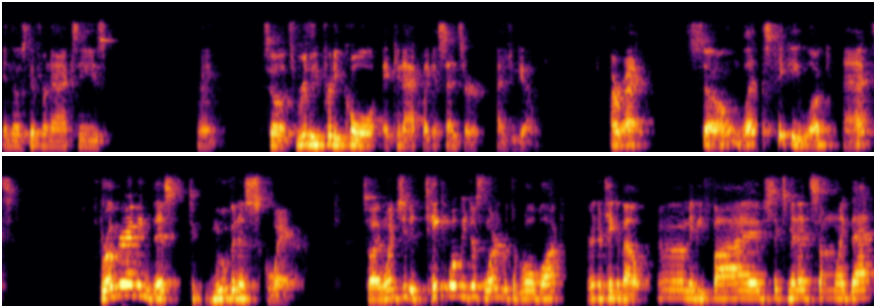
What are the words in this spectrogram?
in those different axes, right? So it's really pretty cool. It can act like a sensor as you go. All right, so let's take a look at programming this to move in a square. So I want you to take what we just learned with the roll block. We're going to take about uh, maybe five, six minutes, something like that,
